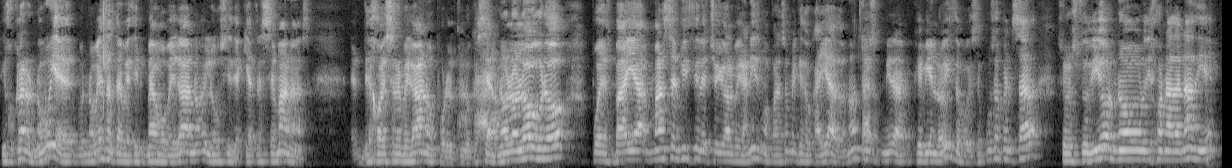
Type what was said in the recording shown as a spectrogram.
dijo, claro, no voy a, no voy a saltar a decir, me hago vegano y luego si de aquí a tres semanas eh, dejo de ser vegano por lo que sea, no lo logro, pues vaya, más servicio le he hecho yo al veganismo, para eso me quedo callado, ¿no? Entonces, mira, qué bien lo hizo, porque se puso a pensar, se lo estudió, no dijo nada a nadie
